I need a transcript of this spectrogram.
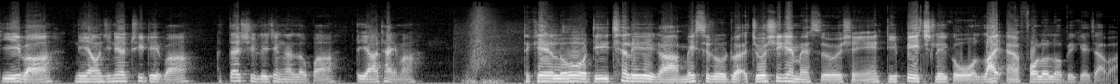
ပြေးပါနေအောင်ကြီးနဲ့ထိတွေ့ပါအသက်ရှူလေ့ကျင့်ခန်းလုပ်ပါတရားထိုင်ပါ တကယ်လို့ဒီအချက်လေးတွေကမိတ်ဆွေတို့အတွက်အကျိုးရှိခဲ့မယ်ဆိုလို့ရှိရင်ဒီ page လေးကို like and follow လုပ်ပေးခဲ့ကြပါ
